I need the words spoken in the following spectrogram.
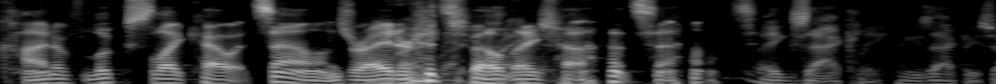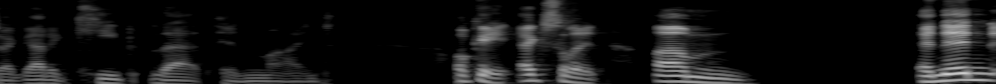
kind of looks like how it sounds, right? right or it's right, spelled right. like how it sounds. Exactly, exactly. So I got to keep that in mind. Okay, excellent. Um, and then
